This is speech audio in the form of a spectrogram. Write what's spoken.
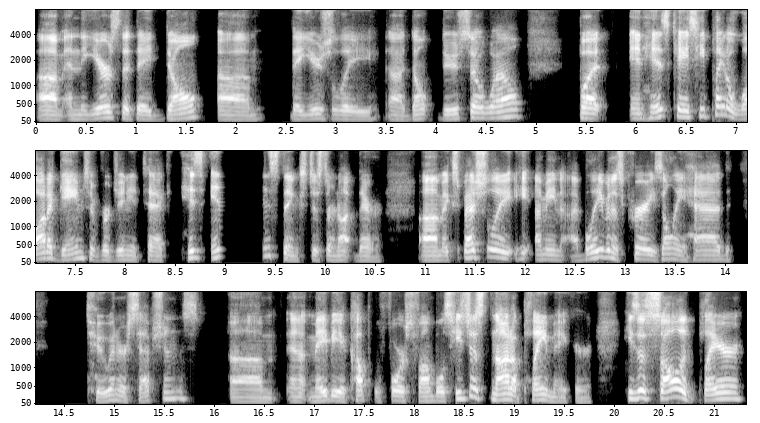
Um, and the years that they don't, um, they usually uh, don't do so well. But in his case, he played a lot of games at Virginia Tech. His in- instincts just are not there. Um, especially, he, I mean, I believe in his career, he's only had two interceptions um, and maybe a couple forced fumbles. He's just not a playmaker. He's a solid player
